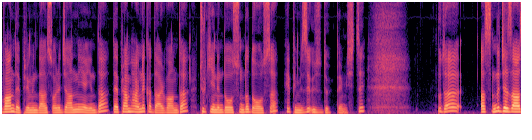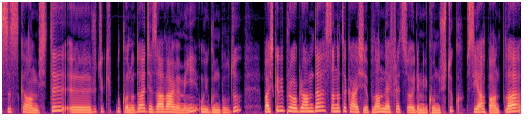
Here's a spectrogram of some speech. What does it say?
Van depreminden sonra canlı yayında deprem her ne kadar Van'da, Türkiye'nin doğusunda da olsa hepimizi üzdü demişti. Bu da aslında cezasız kalmıştı. E, Rütük bu konuda ceza vermemeyi uygun buldu. Başka bir programda sanata karşı yapılan nefret söylemini konuştuk. Siyah Bant'la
